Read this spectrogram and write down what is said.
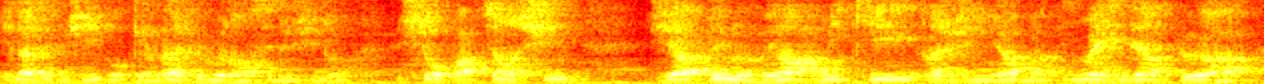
Et là, je me suis dit, ok, là, je vais me lancer dessus. Je suis reparti en Chine. J'ai appelé mon meilleur ami qui est ingénieur. Bah, il m'a aidé un peu à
